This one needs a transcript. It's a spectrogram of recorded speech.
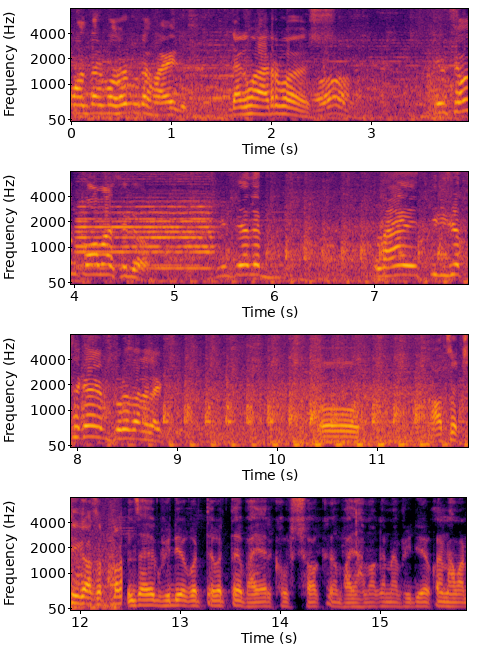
পঞ্চাশ বছর মতো হয়ে গেছে ডাকুমার আঠারো বয়স। কিন্তু তখন কম আসছিল কিন্তু প্রায় তিরিশের থেকে দূরে দাঁড়া লাগছে। ও আচ্ছা ঠিক আছে। যাই হোক ভিডিও করতে করতে ভাইয়ের খুব শখ। ভাই আমাকে না ভিডিও করেন আমার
